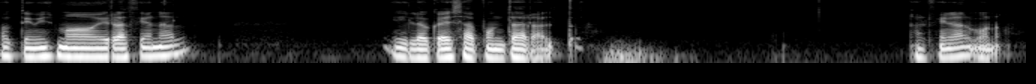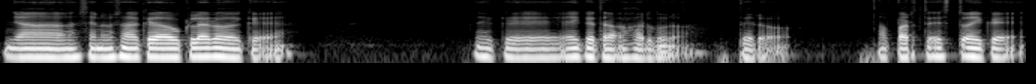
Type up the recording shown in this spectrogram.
optimismo irracional y lo que es apuntar alto. Al final, bueno, ya se nos ha quedado claro de que, de que hay que trabajar duro, pero aparte de esto hay que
